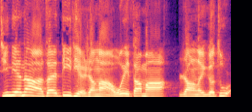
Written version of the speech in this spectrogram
今天呢，在地铁上啊，我给大妈让了一个座。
